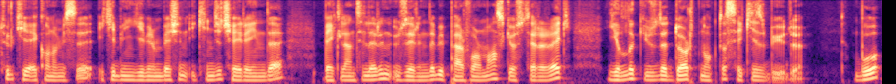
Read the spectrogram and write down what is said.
Türkiye ekonomisi 2025'in ikinci çeyreğinde beklentilerin üzerinde bir performans göstererek yıllık %4.8 büyüdü. Bu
